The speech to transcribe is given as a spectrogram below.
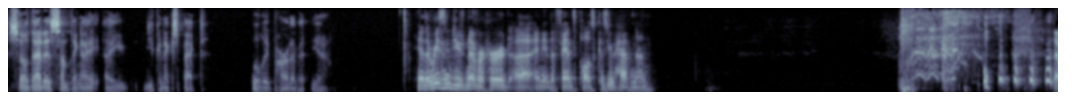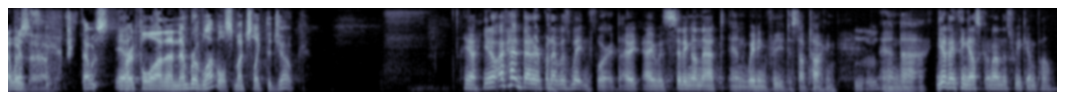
so that is something I, I you can expect will be part of it. Yeah. Yeah. The reason you've never heard uh, any of the fans pulse because you have none. that was uh, that was yeah. hurtful on a number of levels, much like the joke. Yeah, you know, I've had better, but I was waiting for it. I, I was sitting on that and waiting for you to stop talking. Mm-hmm. And uh, you got anything else going on this weekend, Paul?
